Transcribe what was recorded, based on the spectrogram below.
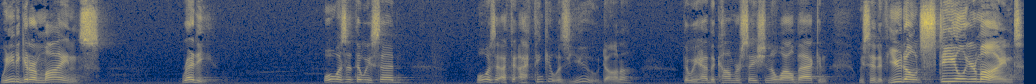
We need to get our minds ready. What was it that we said? What was it? I, th- I think it was you, Donna, that we had the conversation a while back, and we said, if you don't steel your mind,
